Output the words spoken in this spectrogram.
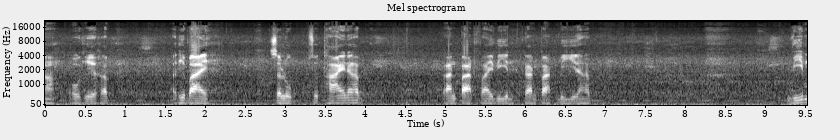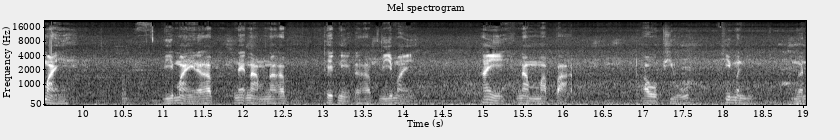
อะโอเคครับ อธิบายสรุปสุดท้ายนะครับ การปาดไฟบีนการปาดหวีนะครับหวีใหม่หวีใหม่นะครับ แนะนำนะครับ เทคนิคนะครับหวีใหม่ ให้นำมาปาดเอาผิวที่มันเหมือน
